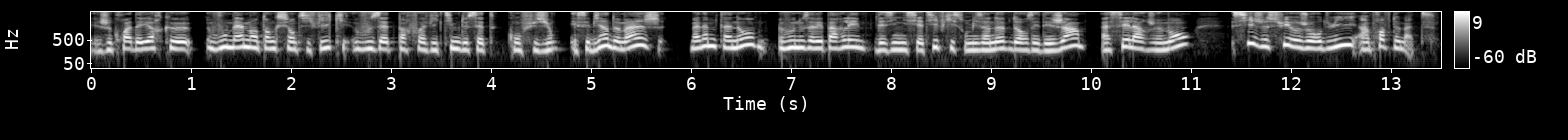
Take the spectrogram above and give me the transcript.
je crois d'ailleurs que vous-même, en tant que scientifique, vous êtes parfois victime de cette confusion. Et c'est bien dommage. Madame Tano, vous nous avez parlé des initiatives qui sont mises en œuvre d'ores et déjà assez largement. Si je suis aujourd'hui un prof de maths,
